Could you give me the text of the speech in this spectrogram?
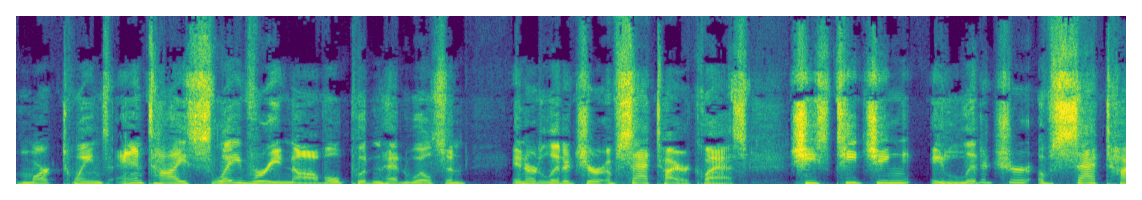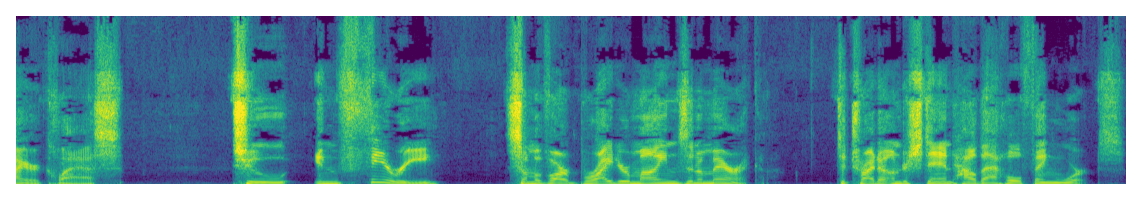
Mark Twain's anti slavery novel, Pudd'nhead Wilson, in her literature of satire class. She's teaching a literature of satire class to, in theory, some of our brighter minds in America to try to understand how that whole thing works.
